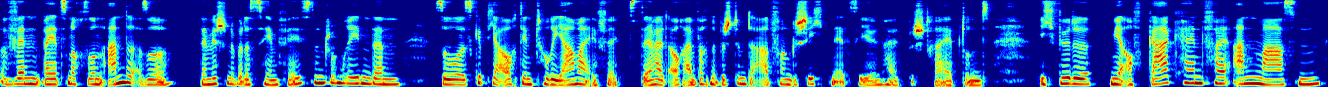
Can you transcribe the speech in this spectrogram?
wenn wir jetzt noch so ein anderes, also wenn wir schon über das Same-Face-Syndrom reden, dann so, es gibt ja auch den Toriyama-Effekt, der halt auch einfach eine bestimmte Art von Geschichten erzählen halt bestreibt. Und ich würde mir auf gar keinen Fall anmaßen,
